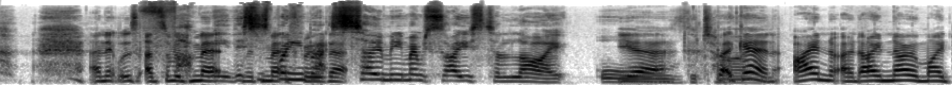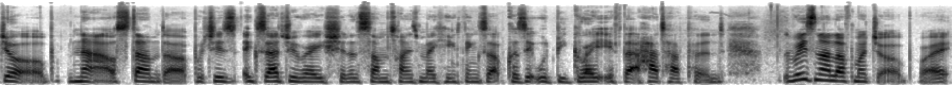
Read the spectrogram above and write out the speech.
and it was. And so we'd met. me, this is bringing back that. so many memories. I used to lie all yeah, the time. but again, I know, and I know my job now, stand up, which is exaggeration and sometimes making things up because it would be great if that had happened. The reason I love my job, right?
